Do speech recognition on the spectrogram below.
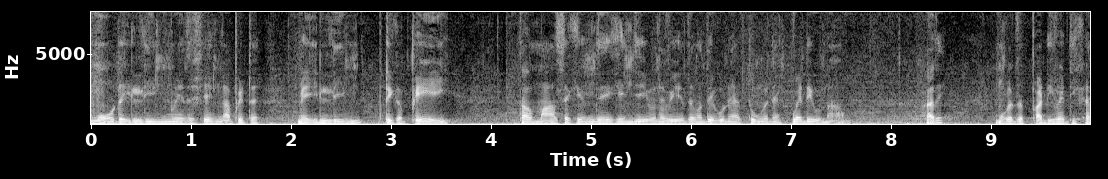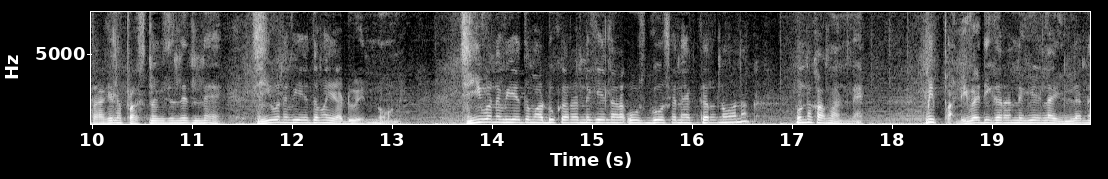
මෝඩ ඉල්ලීම් වේදශයෙන් අපිට මේ ඉල්ලීම් ටික පේයි තව මාසකින් දෙකින් ජීවන වේදම දෙගුණයක් තුන්ගනයක් වැඩි වුණාම්. හරි මොකද පඩි වැඩි කරා කියලා ප්‍රශ්න විසඳෙත් නෑ ජීවන වියදමයි අඩුවෙන්න ඕන. ජීවන වියදම අඩු කරන්න කියලා උස්ඝෝෂණයක් කරනවන ඔන්න කමන්නේ. මේ පඩි වැඩි කරන්න කියලා ඉල්ලන්න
